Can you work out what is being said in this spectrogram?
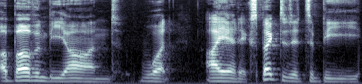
above and beyond what I had expected it to be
